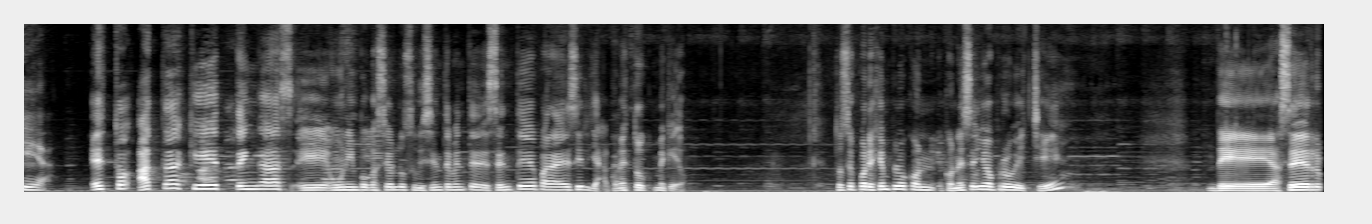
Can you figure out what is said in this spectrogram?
Ya. Esto hasta que tengas eh, una invocación lo suficientemente decente para decir, ya, con esto me quedo. Entonces, por ejemplo, con, con ese yo aproveché de hacer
